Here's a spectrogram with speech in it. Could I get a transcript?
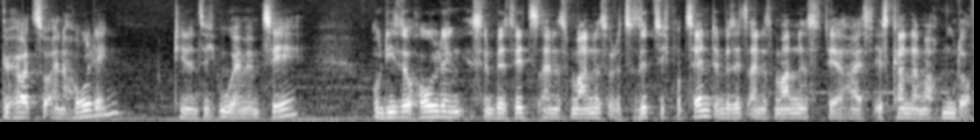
gehört zu einer Holding, die nennt sich UMMC. Und diese Holding ist im Besitz eines Mannes oder zu 70 Prozent im Besitz eines Mannes, der heißt Iskander Mahmudov.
